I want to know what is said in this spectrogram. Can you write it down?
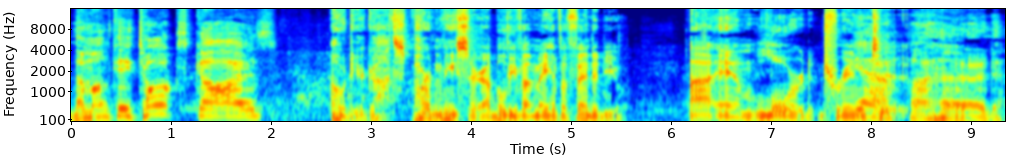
The monkey talks, guys. Oh, dear gods. Pardon me, sir. I believe I may have offended you. I am Lord Trin Yeah, I heard.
